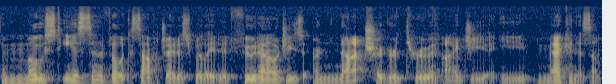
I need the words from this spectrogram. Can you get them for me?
The most eosinophilic esophagitis related food allergies are not triggered through an IgE mechanism.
